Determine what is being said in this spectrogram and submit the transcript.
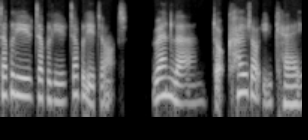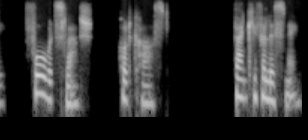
www.renlearn.co.uk forward slash podcast. Thank you for listening.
